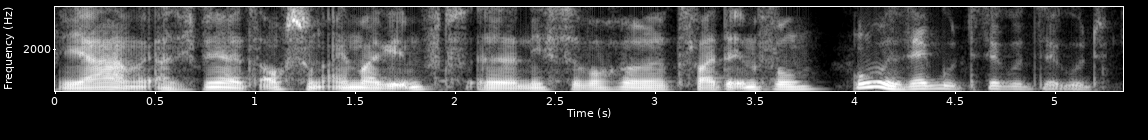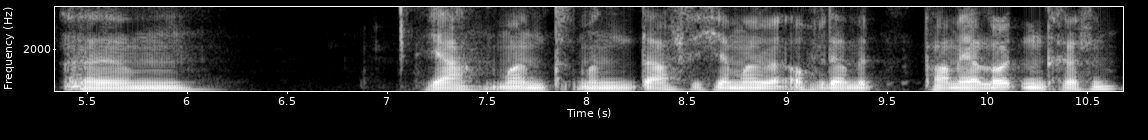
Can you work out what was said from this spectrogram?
ja, also ich bin ja jetzt auch schon einmal geimpft, äh, nächste Woche zweite Impfung. Oh, sehr gut, sehr gut, sehr gut. Ähm, ja, man, man darf sich ja mal auch wieder mit paar mehr Leuten treffen.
